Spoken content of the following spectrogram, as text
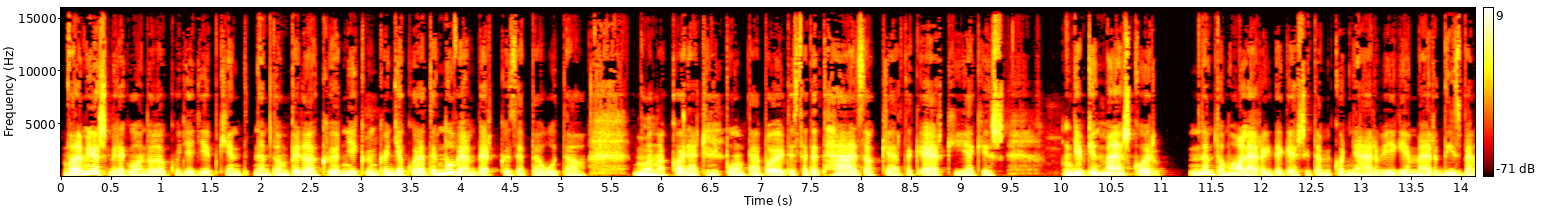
valami olyasmire gondolok, hogy egyébként, nem tudom, például a környékünkön gyakorlatilag november közepe óta vannak karácsonyi pompába öltöztetett házak, kertek, erkélyek, és egyébként máskor nem tudom, halára idegesít, amikor nyár végén már díszben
